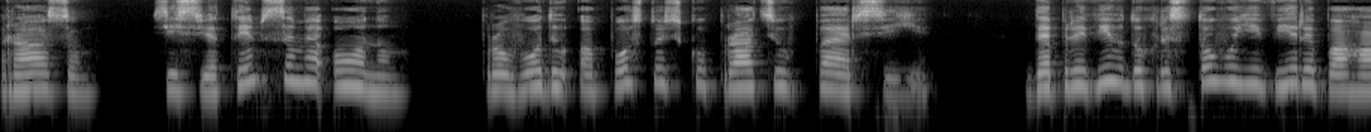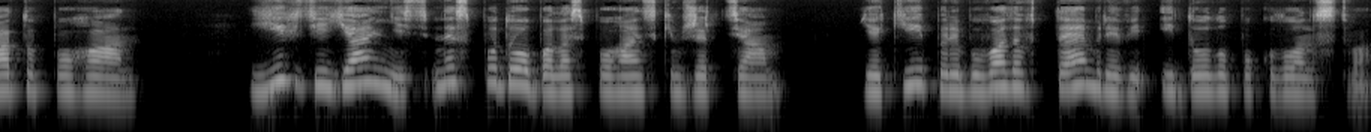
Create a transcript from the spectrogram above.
разом зі святим Симеоном проводив апостольську працю в Персії, де привів до Христової віри багато поган. Їх діяльність не сподобалась поганським жерцям, які перебували в темряві ідолопоклонства.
